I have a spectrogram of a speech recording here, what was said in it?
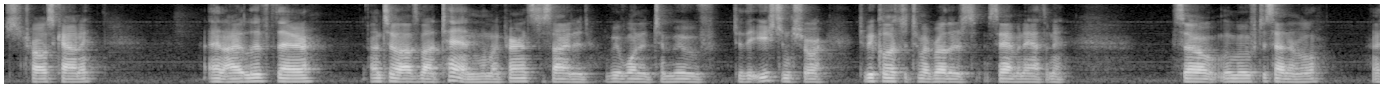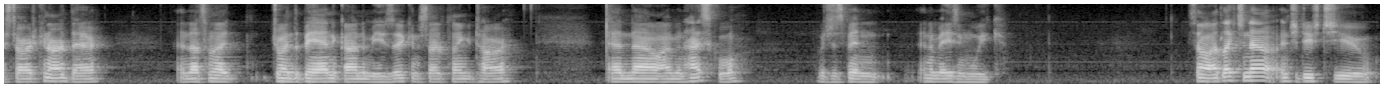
Charles County and I lived there until I was about 10 when my parents decided we wanted to move to the eastern shore to be closer to my brothers Sam and Anthony. So we moved to Centreville. I started Kennard there, and that's when I joined the band and got into music and started playing guitar. And now I'm in high school, which has been an amazing week. So I'd like to now introduce to you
